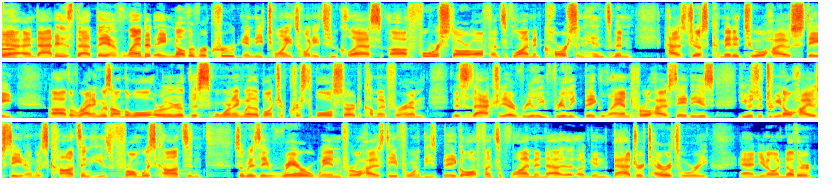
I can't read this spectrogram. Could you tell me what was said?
yeah, and that is that they have landed another recruit in the 2022 class. Uh, four-star offensive lineman Carson Hinzman has just committed to Ohio State. Uh, the writing was on the wall earlier this morning when a bunch of crystal balls started to come in for him. This is actually a really, really big land for Ohio State. He is he was between Ohio State and Wisconsin. He is from Wisconsin, so it is a rare win for Ohio State for one of these big offensive linemen uh, in Badger territory. And you know another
